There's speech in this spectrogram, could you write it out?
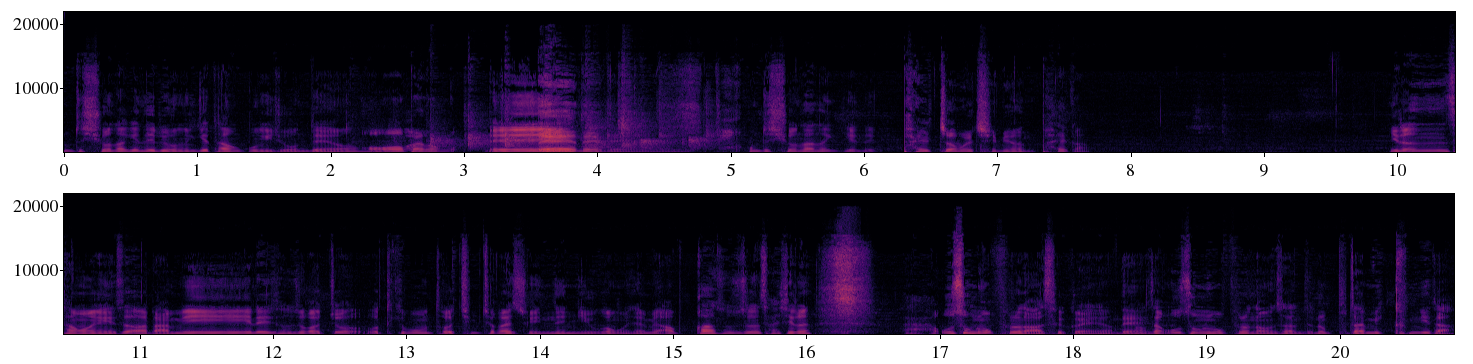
아, 조금 더 시원하게 내려오는 게 다음 공이 좋은데요. 어, 빨간 거. 네. 네, 네, 네. 조금 더 시원하는 게 내... 8점을 치면 8강. 이런 상황에서 라미레 선수가 좀 어떻게 보면 더 침착할 수 있는 이유가 뭐냐면 아부카 선수는 사실은 아, 우승을 목표로 나왔을 거예요. 네. 항상 우승을 목표로 나온 사람들은 부담이 큽니다.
